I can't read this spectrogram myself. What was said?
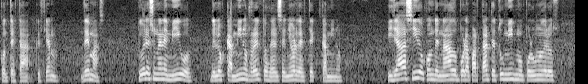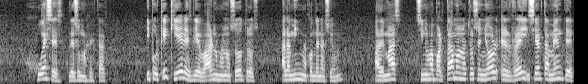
Contesta Cristiano, Demas, tú eres un enemigo de los caminos rectos del Señor de este camino y ya has sido condenado por apartarte tú mismo por uno de los jueces de su majestad. ¿Y por qué quieres llevarnos a nosotros a la misma condenación? Además, si nos apartamos nuestro Señor, el Rey ciertamente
